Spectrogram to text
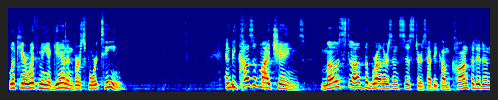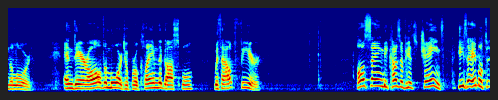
Look here with me again in verse 14. And because of my chains, most of the brothers and sisters have become confident in the Lord and dare all the more to proclaim the gospel without fear. Paul's saying because of his chains, he's able to,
